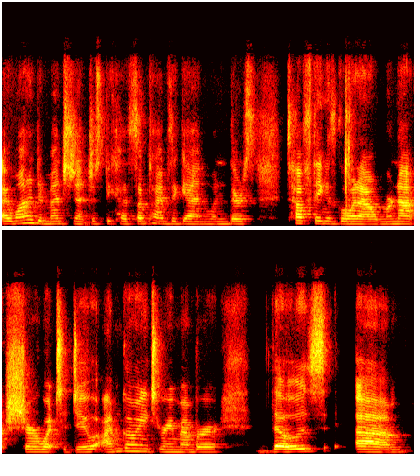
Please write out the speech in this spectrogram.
I, wanted to mention it just because sometimes, again, when there's tough things going on, we're not sure what to do. I'm going to remember those um,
